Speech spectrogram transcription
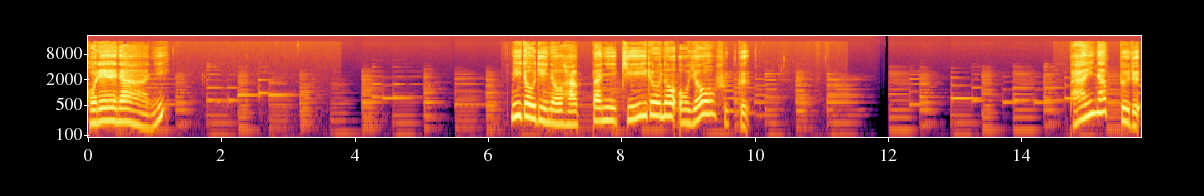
これなーに？緑の葉っぱに黄色のお洋服。パイナップル。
